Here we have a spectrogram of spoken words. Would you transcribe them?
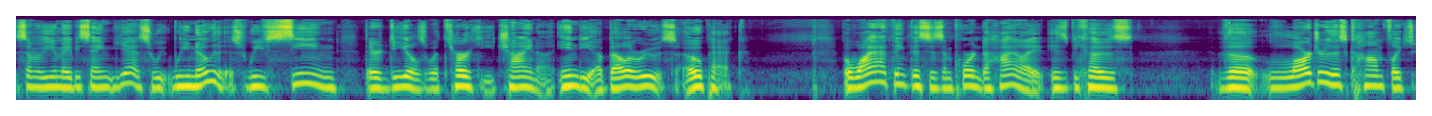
some of you may be saying, yes, we, we know this. We've seen their deals with Turkey, China, India, Belarus, OPEC. But why I think this is important to highlight is because the larger this conflict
